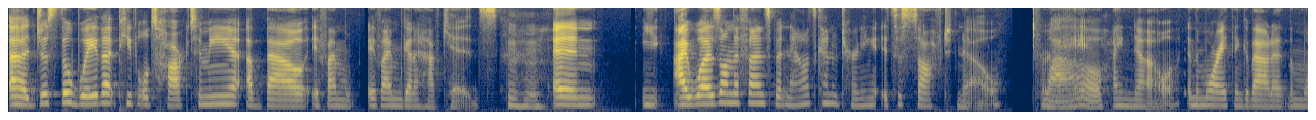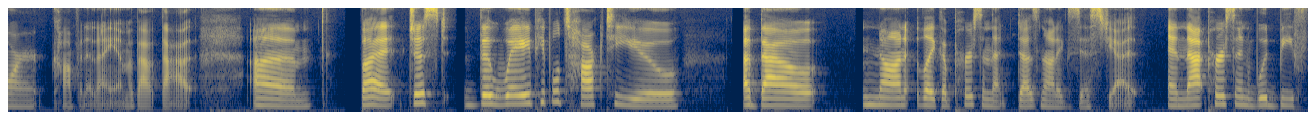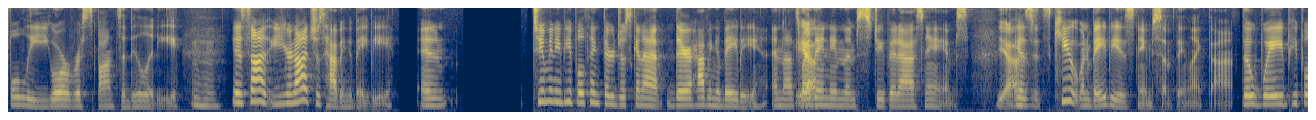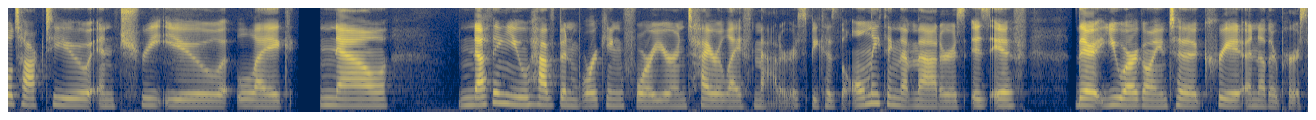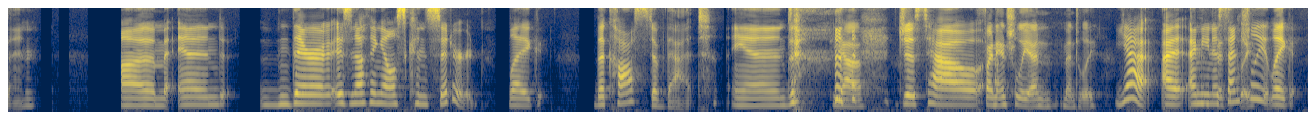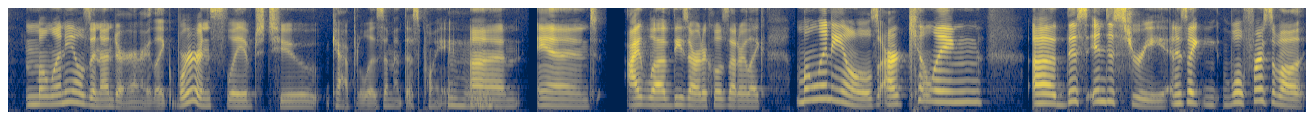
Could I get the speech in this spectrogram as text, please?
uh, just the way that people talk to me about if I'm if I'm gonna have kids, Mm-hmm. and I was on the fence, but now it's kind of turning. It's a soft no. For Wow. me. I know, and the more I think about it, the more confident I am about that. Um, but just the way people talk to you about non like a person that does not exist yet and that person would be fully your responsibility Mm-hmm. it's not you're not just having a baby and too many people think they're just gonna they're having a baby and that's Yeah. why they name them stupid ass names Yeah. because it's cute when a baby is named something like that the way people talk to you and treat you like now nothing you have been working for your entire life matters because the only thing that matters is if there you are going to create another person um and there is nothing else considered like the cost of that and Yeah. just how Financially and mentally. yeah i, I mean essentially like millennials and under are like we're enslaved to capitalism at this point Mhm. um and i love these articles that are like millennials are killing uh this industry and it's like well first of all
